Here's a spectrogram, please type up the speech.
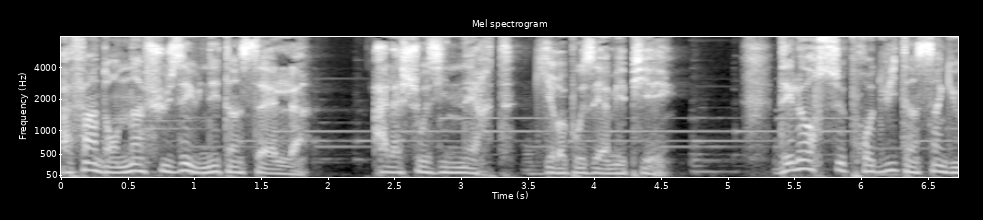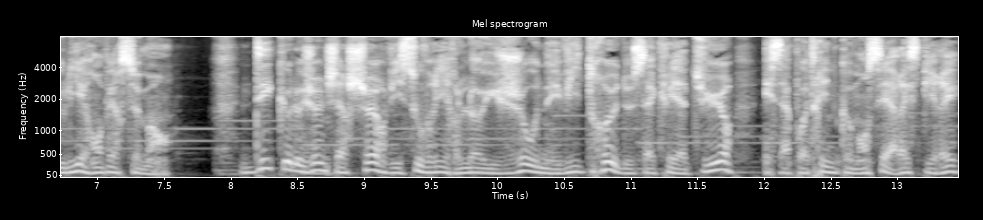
afin d'en infuser une étincelle à la chose inerte qui reposait à mes pieds. Dès lors se produit un singulier renversement. Dès que le jeune chercheur vit s'ouvrir l'œil jaune et vitreux de sa créature et sa poitrine commencer à respirer,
